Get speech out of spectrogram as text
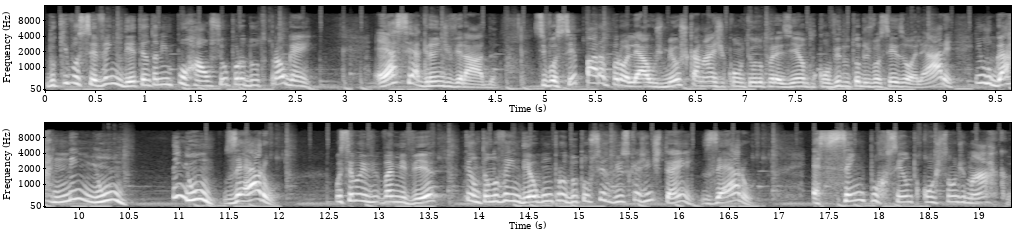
do que você vender tentando empurrar o seu produto para alguém. Essa é a grande virada. Se você para para olhar os meus canais de conteúdo, por exemplo, convido todos vocês a olharem, em lugar nenhum, nenhum, zero, você vai me ver tentando vender algum produto ou serviço que a gente tem. Zero é 100% construção de marca.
